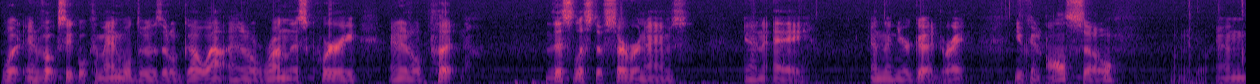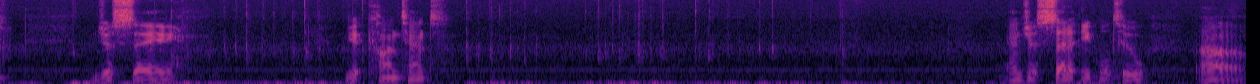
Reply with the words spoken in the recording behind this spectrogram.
what invoke SQL command will do is it'll go out and it'll run this query, and it'll put this list of server names in A, and then you're good, right? You can also, let me go end, just say get content and just set it equal to uh,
